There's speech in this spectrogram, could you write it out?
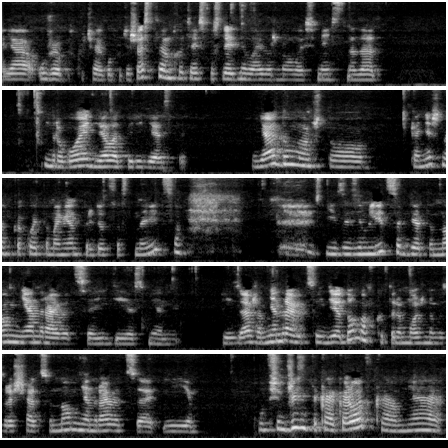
я уже скучаю по путешествиям, хотя из последнего я вернулась месяц назад. Другое дело переезды. Я думаю, что, конечно, в какой-то момент придется остановиться и заземлиться где-то, но мне нравится идея смены пейзажа. Мне нравится идея дома, в который можно возвращаться, но мне нравится и... В общем, жизнь такая короткая, мне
